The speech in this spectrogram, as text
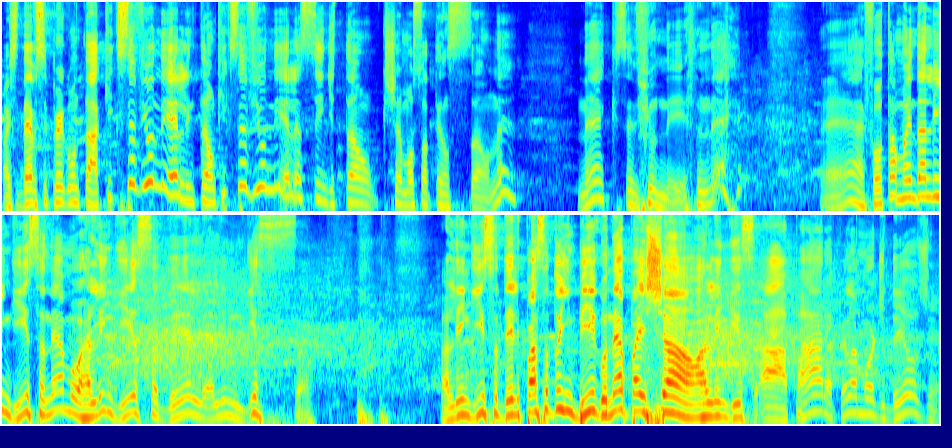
Mas você deve se perguntar, o que, que você viu nele, então? O que, que você viu nele, assim, de tão... que chamou sua atenção, né? Né? que você viu nele, né? É, foi o tamanho da linguiça, né, amor? A linguiça dele, a linguiça. A linguiça dele passa do embigo, né, paixão? A linguiça. Ah, para, pelo amor de Deus, gente.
